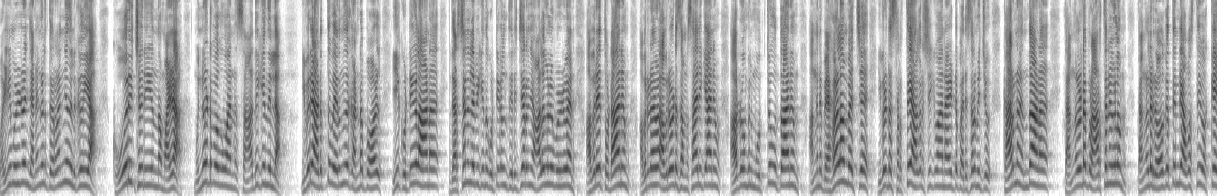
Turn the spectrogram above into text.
വഴി മുഴുവൻ ജനങ്ങൾ തിറഞ്ഞു നിൽക്കുകയാണ് കോരിച്ചൊരിയുന്ന മഴ മുന്നോട്ട് പോകുവാൻ സാധിക്കുന്നില്ല. ഇവരെ അടുത്ത് വരുന്നത് കണ്ടപ്പോൾ ഈ കുട്ടികളാണ് ദർശനം ലഭിക്കുന്ന കുട്ടികളും തിരിച്ചറിഞ്ഞ ആളുകൾ മുഴുവൻ അവരെ തൊടാനും അവരുടെ അവരോട് സംസാരിക്കാനും അവരുടെ മുമ്പിൽ മുറ്റുകുത്താനും അങ്ങനെ ബഹളം വെച്ച് ഇവരുടെ ശ്രദ്ധ ആകർഷിക്കുവാനായിട്ട് പരിശ്രമിച്ചു. കാരണം എന്താണ്? തങ്ങളുടെ പ്രാർത്ഥനകളും തങ്ങളുടെ രോഗത്തിന്റെ അവസ്ഥയുമൊക്കെ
